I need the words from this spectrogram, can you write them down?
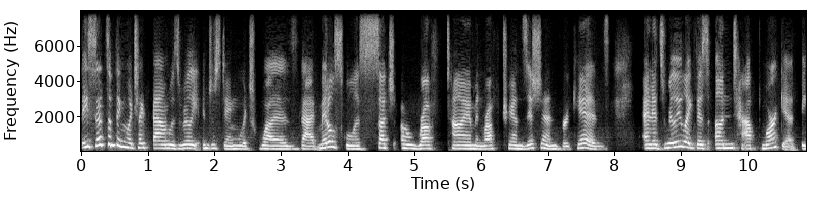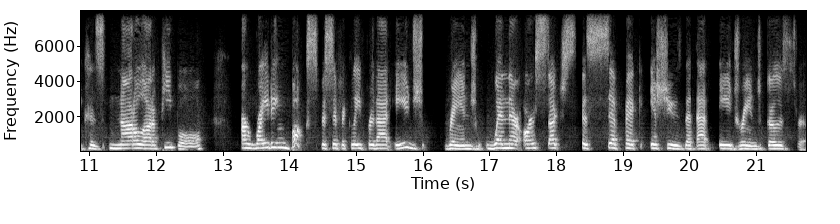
they said something which i found was really interesting which was that middle school is such a rough time and rough transition for kids. And it's really like this untapped market because not a lot of people are writing books specifically for that age range when there are such specific issues that that age range goes through.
